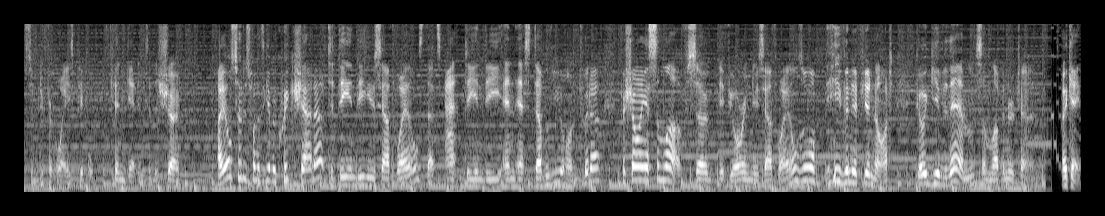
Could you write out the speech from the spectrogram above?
some different ways people can get into the show. I also just wanted to give a quick shout out to D&D New South Wales, that's at D&D on Twitter, for showing us some love. So if you're in New South Wales, or even if you're not, go give them some love in return. Okay,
